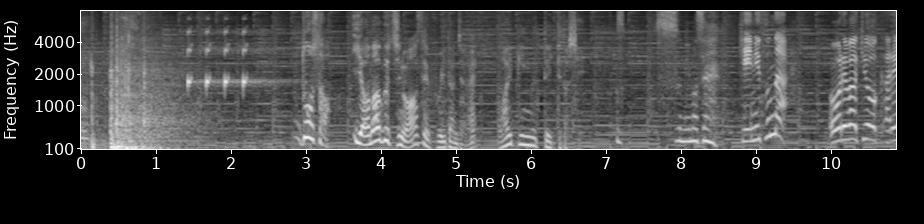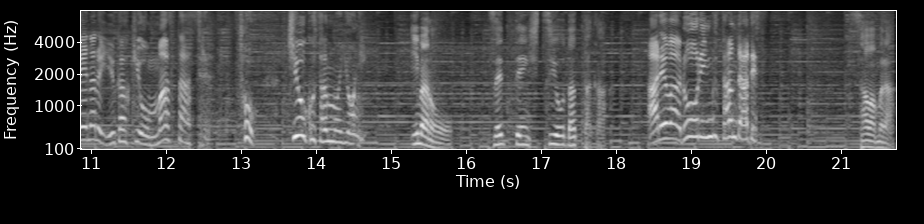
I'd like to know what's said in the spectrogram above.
ィング。どうした？山口の汗拭いたんじゃない？ワイピングって言ってたし。すみません。気にすんな。俺は今日華麗なる床拭きをマスターする。そう清子さんのように。今の前転必要だったか。あれはローリングサンダーです。沢村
